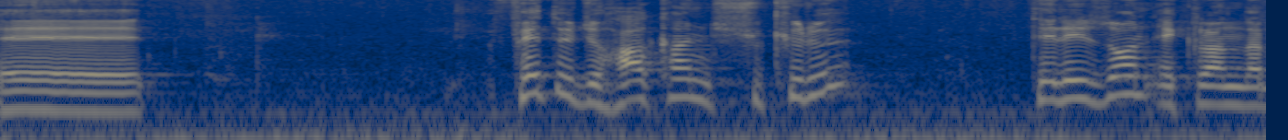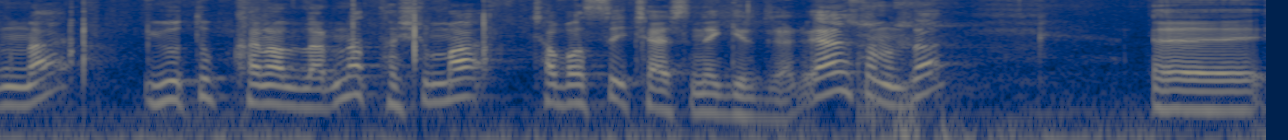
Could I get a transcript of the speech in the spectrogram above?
Eee FETÖ'cü Hakan Şükür'ü televizyon ekranlarına, YouTube kanallarına taşıma çabası içerisine girdiler. Ve en sonunda e,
